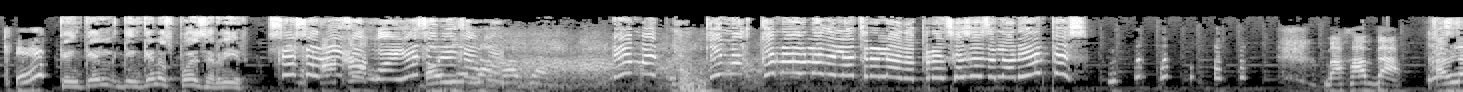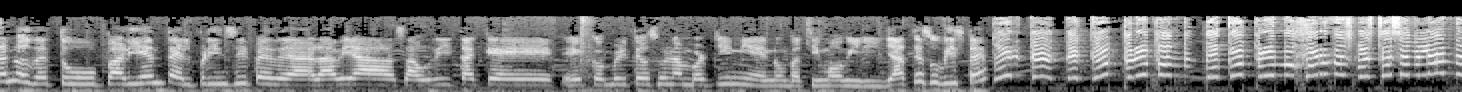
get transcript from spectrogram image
¿Qué? ¿En qué, en qué nos puede servir? Sí, se dijo, güey. Oye, Mahabda. Mahabda, háblanos de tu pariente, el príncipe de Arabia Saudita que eh, convirtió su Lamborghini en un batimóvil. ¿Ya te subiste? ¿De, qué, primo, de qué primo me estás hablando?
